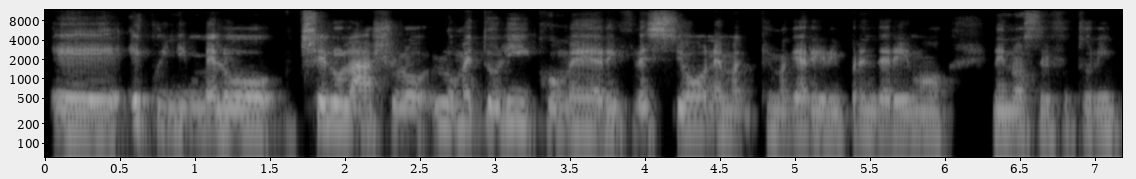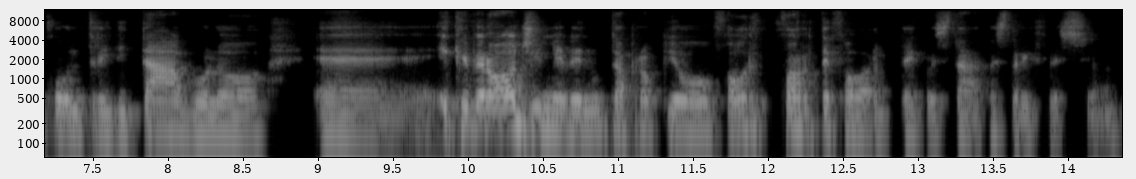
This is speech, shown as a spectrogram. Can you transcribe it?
e, e quindi me lo, ce lo lascio, lo, lo, metto lì come riflessione ma che magari riprenderemo nei nostri futuri incontri di tavolo eh, e che però oggi mi è venuta proprio for, forte forte questa, questa riflessione.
